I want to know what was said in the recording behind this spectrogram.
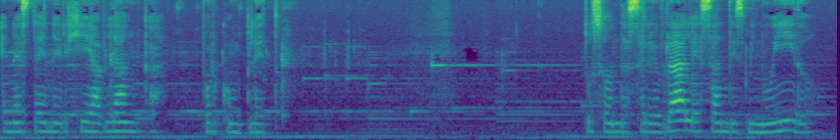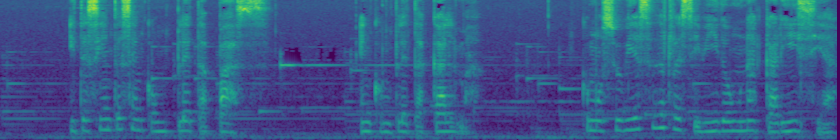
en esta energía blanca por completo. Tus ondas cerebrales han disminuido y te sientes en completa paz, en completa calma, como si hubieses recibido una caricia,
